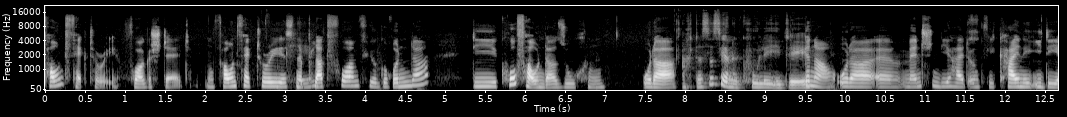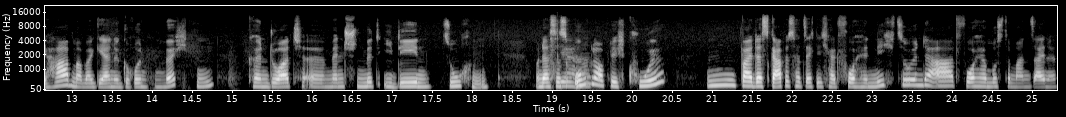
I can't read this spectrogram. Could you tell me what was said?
Found Factory vorgestellt. Und Found Factory ist eine Okay. Plattform für Gründer, die Co-Founder suchen oder Ach, das ist ja eine coole Idee. Genau, oder äh, Menschen, die halt irgendwie keine Idee haben, aber gerne gründen möchten, können dort äh, Menschen mit Ideen suchen. Und das ist Ja. unglaublich cool, mh, weil das gab es tatsächlich halt vorher nicht so in der Art. Vorher musste man seine,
